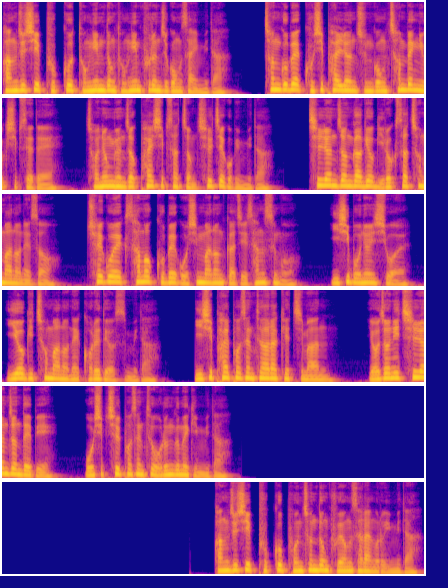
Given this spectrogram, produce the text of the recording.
광주시 북구 독림동 독림푸른주공사입니다. 1998년 준공 1160세대, 전용 면적 84.7제곱입니다. 7년 전 가격 1억 4천만 원에서 최고액 3억 950만 원까지 상승 후 25년 10월 2억 2천만 원에 거래되었습니다. 28% 하락했지만 여전히 7년 전 대비 57% 오른 금액입니다. 광주시 북구 본촌동 부영사랑으로입니다.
